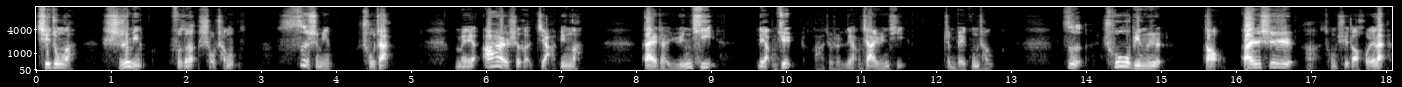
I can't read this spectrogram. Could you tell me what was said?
其中啊十名。负责守城，四十名出战，每二十个甲兵啊，带着云梯两具啊，就是两架云梯，准备攻城。自出兵日到班师日啊，从去到回来，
